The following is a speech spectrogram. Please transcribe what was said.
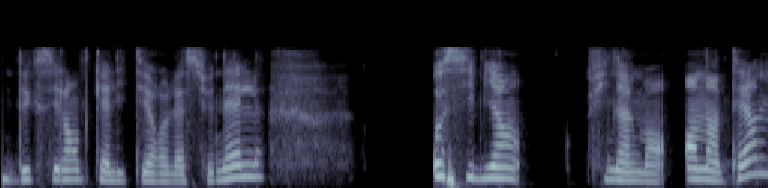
d'excellentes qualités relationnelles, aussi bien finalement en interne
